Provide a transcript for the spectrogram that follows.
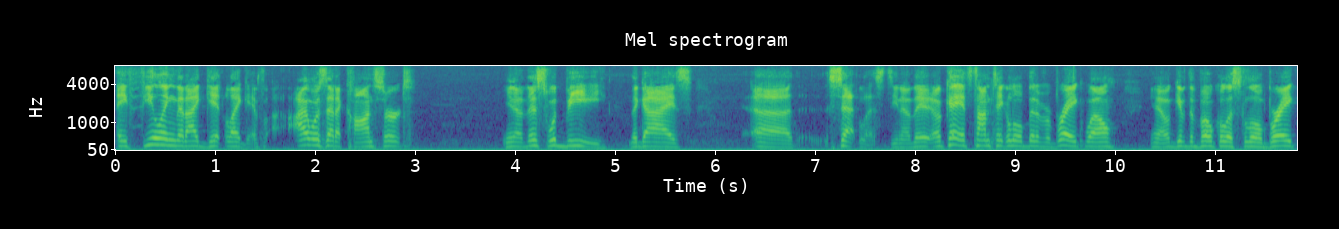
a feeling that I get like if I was at a concert, you know, this would be the guys' uh, set list. You know, they okay, it's time to take a little bit of a break. Well, you know, give the vocalist a little break,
